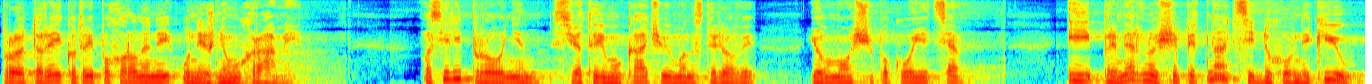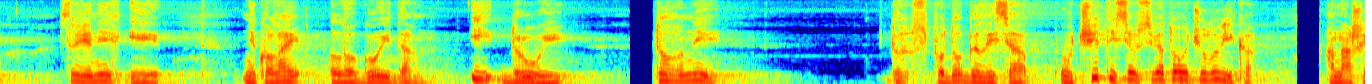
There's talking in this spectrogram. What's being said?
Протерей, котрий похоронений у Нижньому храмі. Василій Пронін, святий Мукачеві монастирьові, його мощі покоїться. І примерно ще 15 духовників, серед них і Ніколай Логойда, і другий. То вони сподобалися учитися у святого чоловіка. А наш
